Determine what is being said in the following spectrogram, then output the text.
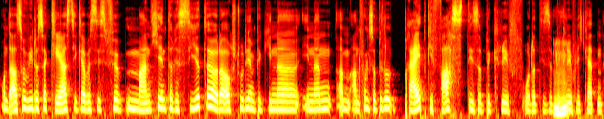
Und auch so, wie du es erklärst, ich glaube, es ist für manche Interessierte oder auch StudienbeginnerInnen am Anfang so ein bisschen breit gefasst, dieser Begriff oder diese mhm. Begrifflichkeiten.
